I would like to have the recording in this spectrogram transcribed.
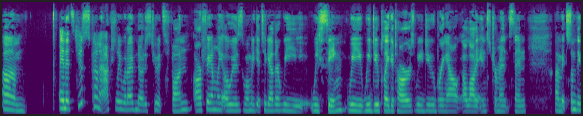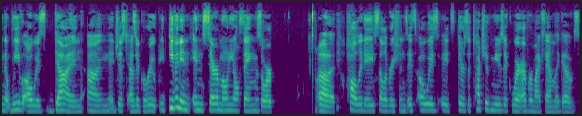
Um, and it's just kind of actually what I've noticed too. It's fun. Our family always, when we get together, we we sing. We we do play guitars. We do bring out a lot of instruments and um, it's something that we've always done um, just as a group, even in in ceremonial things or uh holiday celebrations it's always it's there's a touch of music wherever my family goes.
